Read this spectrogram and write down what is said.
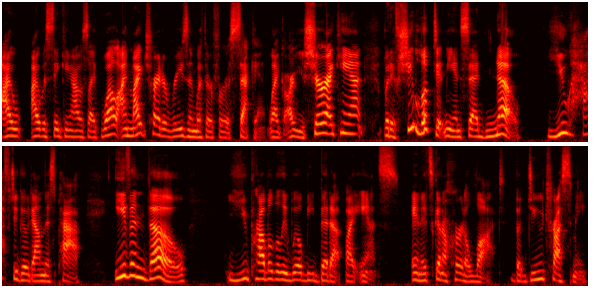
I, I was thinking, I was like, well, I might try to reason with her for a second. Like, are you sure I can't? But if she looked at me and said, no, you have to go down this path, even though you probably will be bit up by ants and it's going to hurt a lot, but do you trust me?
